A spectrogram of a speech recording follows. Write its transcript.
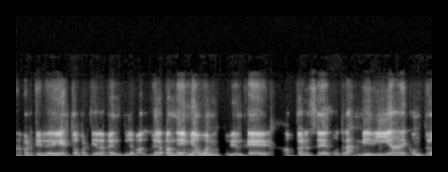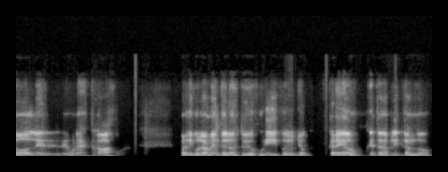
a partir de esto, a partir de la, de la pandemia, bueno, tuvieron que adoptarse otras medidas de control de, de, horas de trabajo. Particularmente los estudios jurídicos, yo creo que están aplicando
